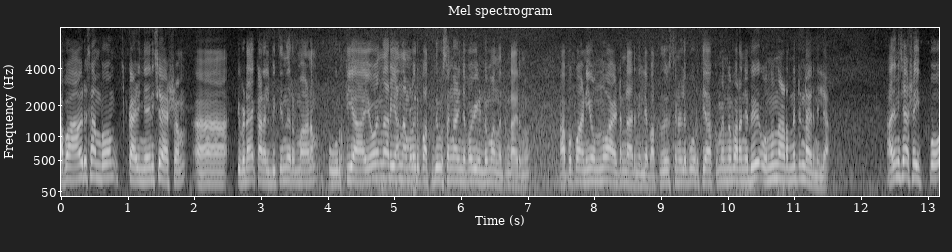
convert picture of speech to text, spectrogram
അപ്പോൾ ആ ഒരു സംഭവം കഴിഞ്ഞതിന് ശേഷം ഇവിടെ കടൽ ഭിത്തി നിർമ്മാണം പൂർത്തിയായോ എന്നറിയാൻ നമ്മളൊരു പത്ത് ദിവസം കഴിഞ്ഞപ്പോൾ വീണ്ടും വന്നിട്ടുണ്ടായിരുന്നു. അപ്പോൾ പണിയൊന്നും ആയിട്ടുണ്ടായിരുന്നില്ല. പത്ത് ദിവസത്തിനുള്ളിൽ പൂർത്തിയാക്കുമെന്ന് പറഞ്ഞത് ഒന്നും നടന്നിട്ടുണ്ടായിരുന്നില്ല. അതിനുശേഷം ഇപ്പോൾ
